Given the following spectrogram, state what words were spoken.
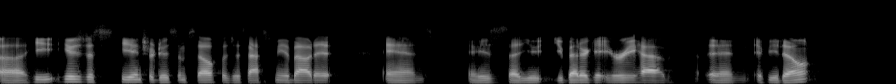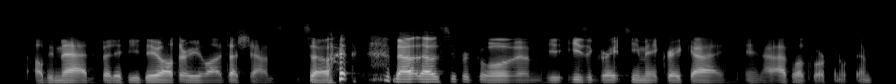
uh, he he was just he introduced himself, was just asked me about it, and and he said, "You you better get your rehab, and if you don't, I'll be mad. But if you do, I'll throw you a lot of touchdowns. So that that was super cool of him. He he's a great teammate, great guy, and I've loved working with him.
